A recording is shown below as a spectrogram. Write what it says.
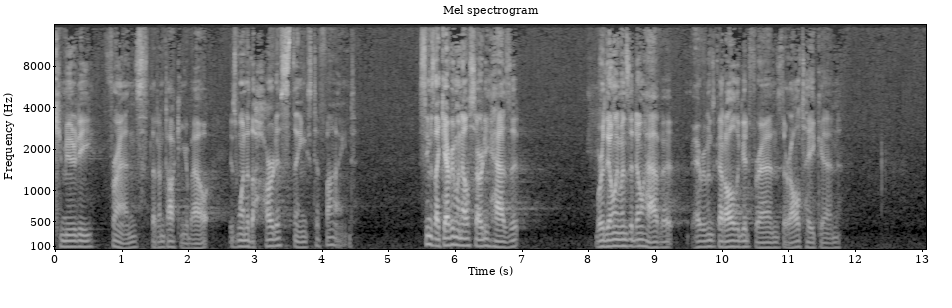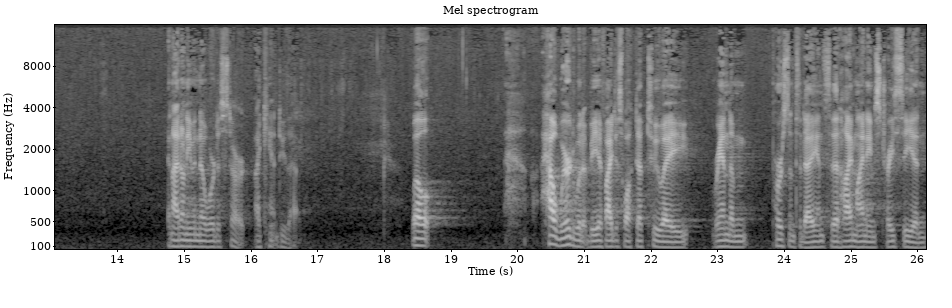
community, friends that I'm talking about, is one of the hardest things to find? Seems like everyone else already has it. We're the only ones that don't have it. Everyone's got all the good friends, they're all taken. And I don't even know where to start. I can't do that. Well, how weird would it be if I just walked up to a random person today and said, Hi, my name's Tracy, and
